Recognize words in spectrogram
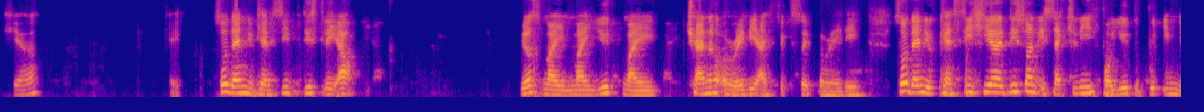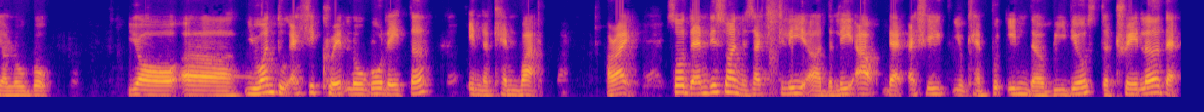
here. Okay, so then you can see this layout because my my youth my channel already I fixed it already. So then you can see here, this one is actually for you to put in your logo. Your uh you want to actually create logo later in the Canva. All right. So then this one is actually uh, the layout that actually you can put in the videos, the trailer that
